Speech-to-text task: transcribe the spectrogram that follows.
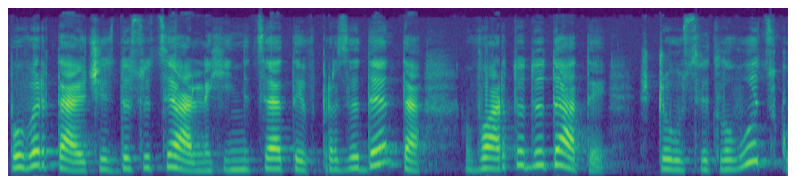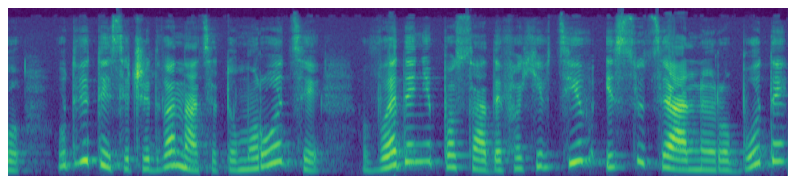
Повертаючись до соціальних ініціатив президента, варто додати, що у Світловодську у 2012 році введені посади фахівців із соціальної роботи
